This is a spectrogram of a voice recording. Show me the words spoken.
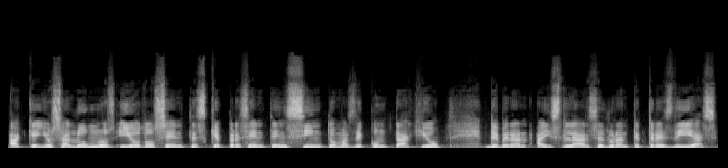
aquellos alumnos y o docentes que presenten síntomas de contagio deberán aislarse durante tres días,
